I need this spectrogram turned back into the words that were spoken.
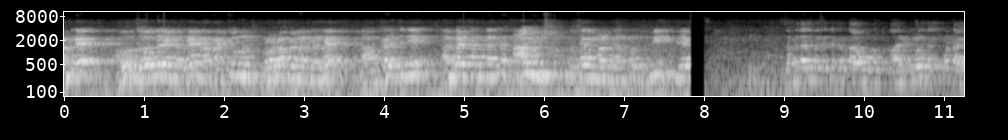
ಅಂದ್ರೆ ಅವ್ರ ಜವಾಬ್ದಾರಿ ಪ್ರೌಡ್ ಆಫ್ ಏನು ಅಂತಂದ್ರೆ ನಾವು ಕಲ್ತೀನಿ ಅಂಬೇಡ್ಕರ್ ನಂಗೆ ನಾನು ಇಷ್ಟು ಪ್ರಚಾರ ಮಾಡ್ತೀನಿ ಅಂತ ಒಂದು ಕ್ರಿಯೇಟ್ ಸಂವಿಧಾನ ಬಂದಿರತಕ್ಕಂಥ ಆ ರಿಟ್ಗಳು ತೆಗೆದುಕೊಂಡಾಗ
